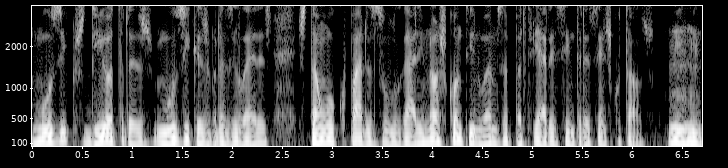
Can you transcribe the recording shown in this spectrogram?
músicos de outras músicas brasileiras estão a ocupar o lugar e nós continuamos a partilhar esse interesse em escutá-los. Uhum.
